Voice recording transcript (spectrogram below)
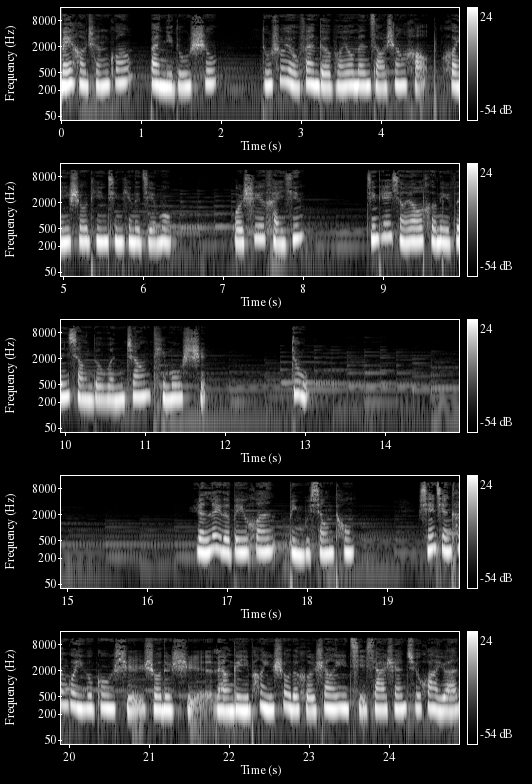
美好晨光伴你读书，读书有饭的朋友们早上好，欢迎收听今天的节目，我是海音。今天想要和你分享的文章题目是“度”。人类的悲欢并不相通。先前看过一个故事，说的是两个一胖一瘦的和尚一起下山去化缘，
